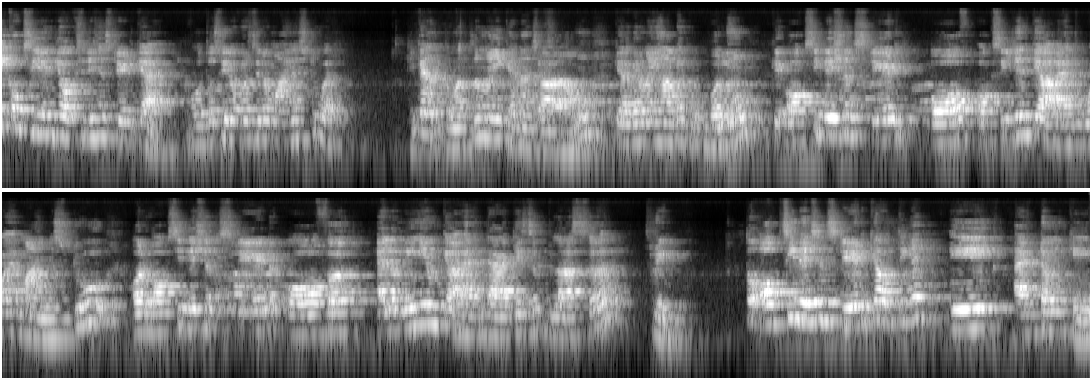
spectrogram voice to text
एक ऑक्सीजन की ऑक्सीडेशन स्टेट क्या है? वो तो सिर्फ़ और सिर्फ़ माइनस टू है. ठीक है ना? तो मतलब मैं ये कहना चाह रहा हूँ कि अगर मैं यहाँ पे बोलूँ कि ऑक्सीडेशन स्टेट ऑफ़ ऑक्सीजन क्या है तो वो है माइनस टू और ऑक्सीडेशन स्टेट ऑफ़ एल्यूमिनियम क्या है? दैट इज़ प्लस थ्री तो ऑक्सीडेशन स्टेट क्या होती है? एक एटम की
